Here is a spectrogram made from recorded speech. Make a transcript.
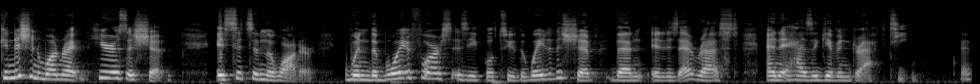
condition one, right, here is a ship. It sits in the water. When the buoyant force is equal to the weight of the ship, then it is at rest, and it has a given draft T. Okay?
